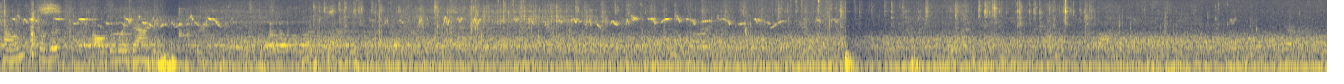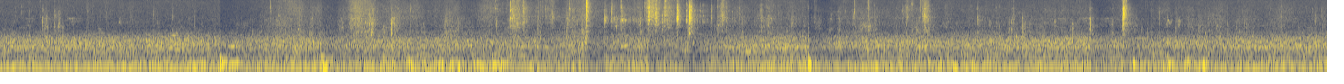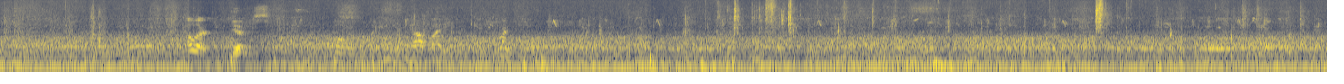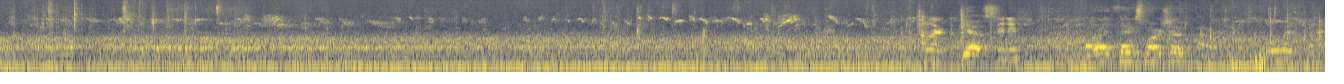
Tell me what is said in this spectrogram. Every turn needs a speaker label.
Speaker 1: tone, so that all the way down to green.
Speaker 2: Alert.
Speaker 3: Yes.
Speaker 2: Now, buddy. Alert.
Speaker 3: Yes.
Speaker 2: Finish.
Speaker 3: All right, thanks, Marcia.
Speaker 2: Alert.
